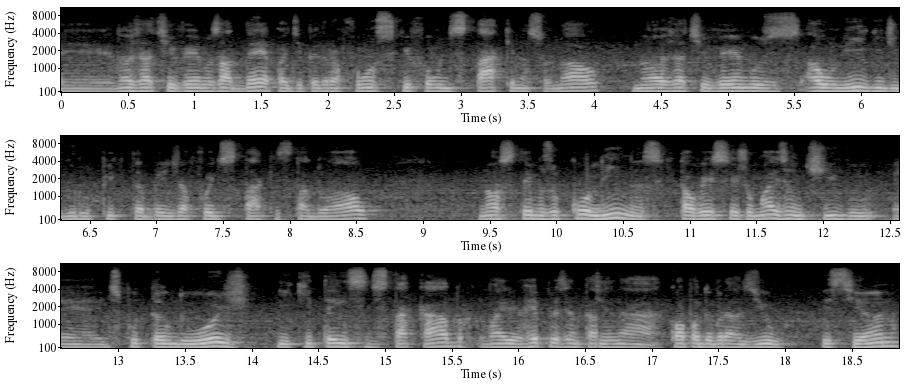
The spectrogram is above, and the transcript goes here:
É, nós já tivemos a DEPA de Pedro Afonso, que foi um destaque nacional. Nós já tivemos a Unig de Gurupi, que também já foi destaque estadual. Nós temos o Colinas, que talvez seja o mais antigo é, disputando hoje e que tem se destacado, vai representar na Copa do Brasil esse ano.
